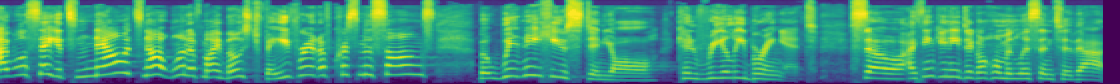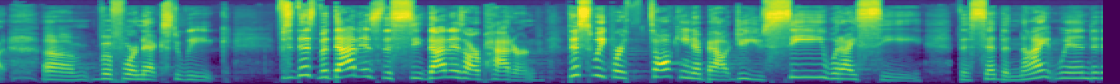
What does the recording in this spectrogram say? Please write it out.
I will say it's now it's not one of my most favorite of Christmas songs, but Whitney Houston, y'all, can really bring it. So I think you need to go home and listen to that um, before next week. This, but that is, the, that is our pattern. This week we're talking about do you see what I see? That said the night wind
